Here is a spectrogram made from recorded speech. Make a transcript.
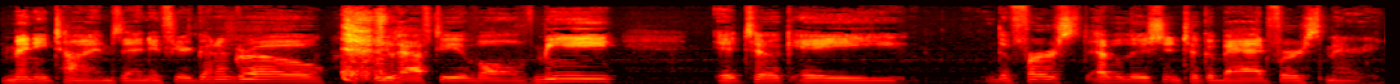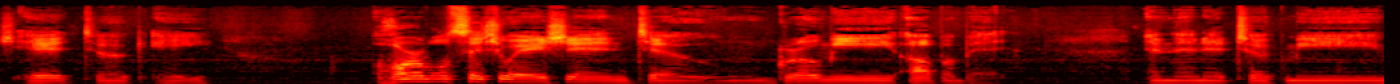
many times and if you're gonna grow you have to evolve me it took a the first evolution took a bad first marriage it took a horrible situation to grow me up a bit and then it took me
